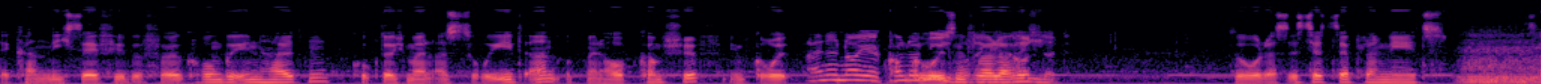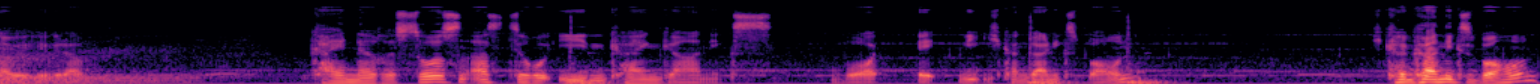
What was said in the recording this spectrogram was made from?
Der kann nicht sehr viel Bevölkerung beinhalten. Guckt euch meinen Asteroid an und mein Hauptkampfschiff im Grö Eine neue Kolonie Größenvergleich. So, das ist jetzt der Planet. Jetzt habe ich hier gedacht. Keine Ressourcen, Asteroiden, kein gar nichts. Boah, ey, wie, ich kann gar nichts bauen? Ich kann gar nichts bauen?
